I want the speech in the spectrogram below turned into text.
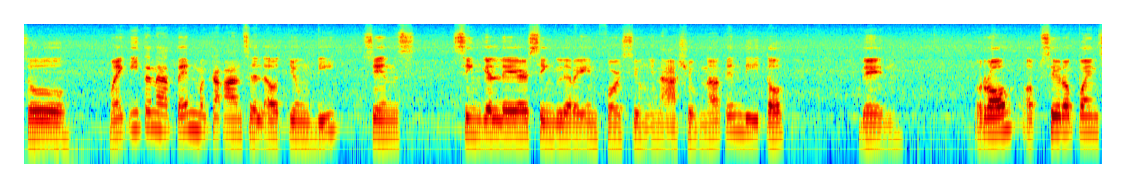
So, makikita natin magka-cancel out yung D since single layer, single reinforce yung ina-assume natin dito. Then, rho of 0.005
